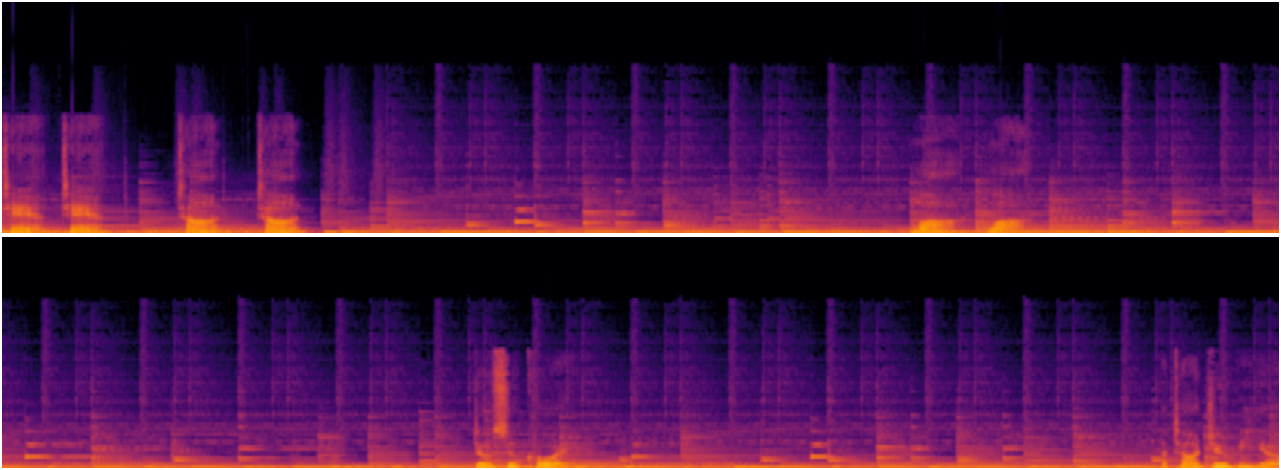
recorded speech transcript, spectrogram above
Tan, tan. Tan, tan. La, la. Dosu koi. Ataju biyo.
